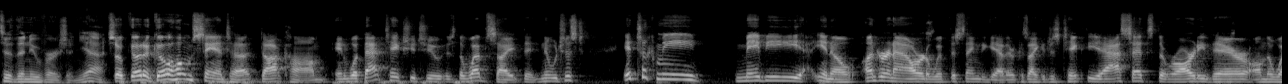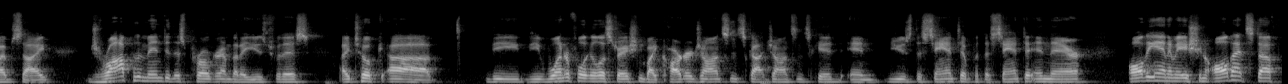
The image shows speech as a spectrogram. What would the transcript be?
to the new version yeah So go to go gohomesanta.com, and what that takes you to is the website that you know, just it took me maybe you know under an hour to whip this thing together because I could just take the assets that were already there on the website, drop them into this program that I used for this. I took uh, the the wonderful illustration by Carter Johnson, Scott Johnson's kid, and used the Santa, put the Santa in there, all the animation, all that stuff.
